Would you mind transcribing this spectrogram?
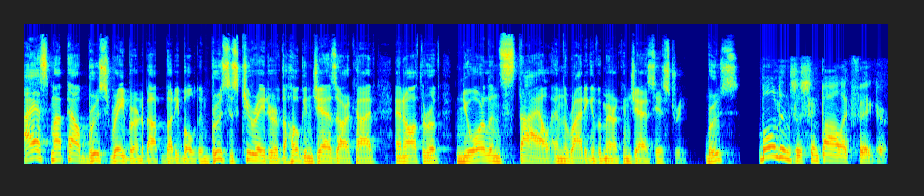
I asked my pal Bruce Raeburn about Buddy Bolden. Bruce is curator of the Hogan Jazz Archive and author of New Orleans Style and the Writing of American Jazz History. Bruce? Bolden's a symbolic figure.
